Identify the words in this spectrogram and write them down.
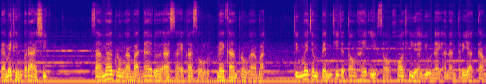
แต่ไม่ถึงพระราชิก สามารถปรงอาบัติได้โดยอาศัยพระสงฆ์ในการปรงอาบัติ จึงไม่จำเป็นที่จะต้องให้อีกสองข้อที่เหลืออยู่ในอนันตริยกรรม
